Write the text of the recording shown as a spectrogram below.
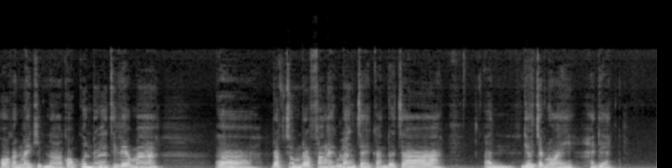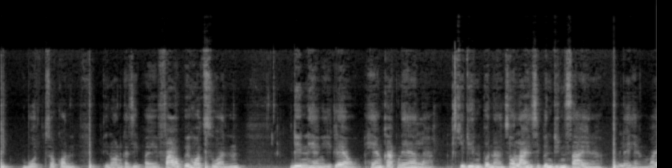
พอกันไม่คลิปหนาขอบคุณเด้อที่แวะมาเอ่อรับชมรับฟังให้กำลังใจกันเด้อจ้า อันเดี๋ยวจักหน่อยให้แดด บดซะก่อนพี่นวลก็สิไปเฝ้าไปฮดสวน ดินแห้งอีกแล้ว แห้งคักแน่ล่ะขี้ดินเพิ่นน่ะโซหลายสิเป็นดินทรายนะก็เลยแห้งไว้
